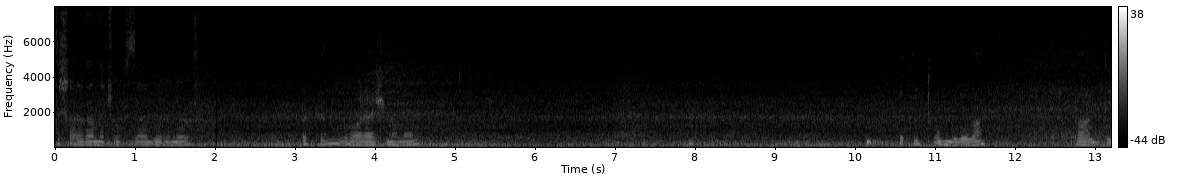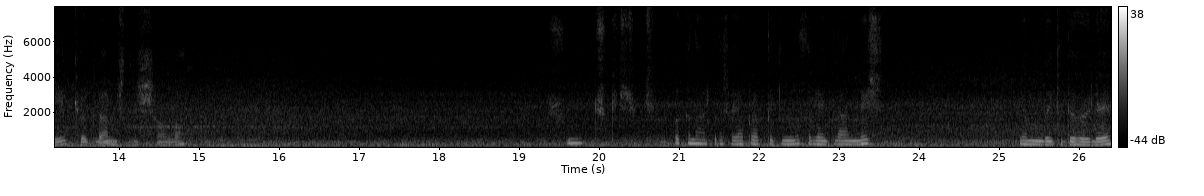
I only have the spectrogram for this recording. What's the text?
Dışarıdan da çok güzel görünüyor. Bakın bu aranjmanın. Bakın tombul olan baldi köklenmiştir inşallah. Şu, şu küçücük. Bakın arkadaşlar yapraktaki nasıl renklenmiş. Yanındaki de öyle.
